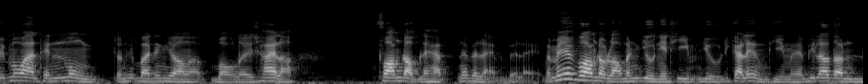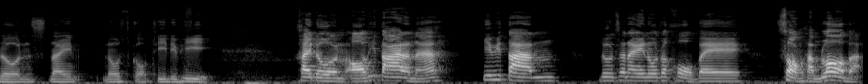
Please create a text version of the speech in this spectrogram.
ลิปเมื่อวานเทนมงจนพี่บาสยังยอมอะบอกเลยใช่เหรอ ฟอร์มดรอปเลยครับไม่เป็นไรไม่เป็นไร มันไม่ใช่ฟอร์มดรอปหรอกมันอยู่ในทีมอยู่ที่การเล่นของทีมครับพี่เล่าตอนโดนในโนสโคปทีดิพี่ใครโดนอ๋อพี่ตาลอะนะพี่พี่ตาลโดนสไนโนสโคปไปสองสามรอบอะ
